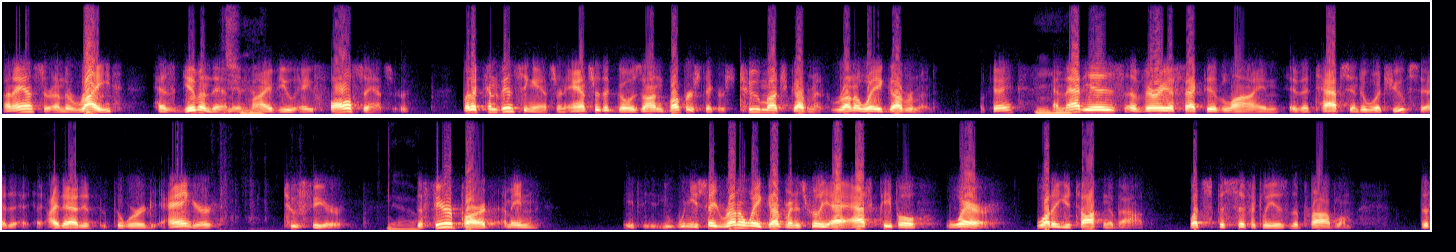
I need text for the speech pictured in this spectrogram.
an answer. And the right has given them, in my view, a false answer, but a convincing answer, an answer that goes on bumper stickers. Too much government, runaway government. Okay? Mm-hmm. And that is a very effective line, and it taps into what you've said. I'd added the word anger to fear. Yeah. The fear part, I mean, it, when you say runaway government, it's really ask people where. What are you talking about? What specifically is the problem? The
